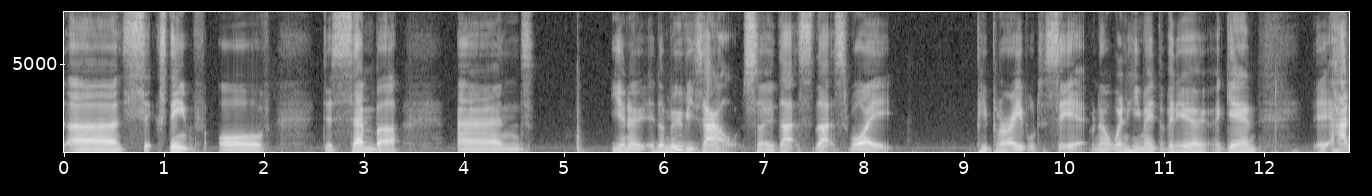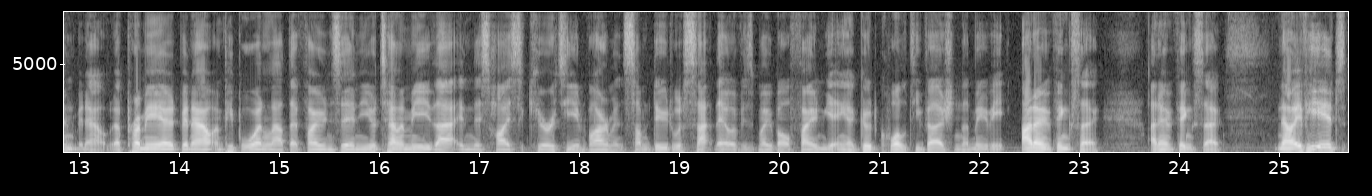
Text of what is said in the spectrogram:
uh, 16th of December, and you know the movie's out, so that's that's why people are able to see it. Now, when he made the video, again, it hadn't been out. A premiere had been out, and people weren't allowed their phones in. You're telling me that in this high security environment, some dude was sat there with his mobile phone getting a good quality version of the movie? I don't think so. I don't think so. Now, if he had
